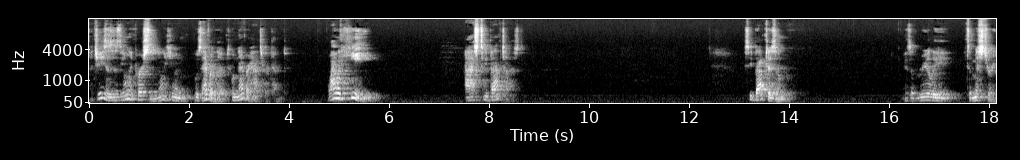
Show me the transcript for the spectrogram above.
But Jesus is the only person, the only human who's ever lived who never had to repent. Why would he ask to be baptized? See, baptism is a really, it's a mystery.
